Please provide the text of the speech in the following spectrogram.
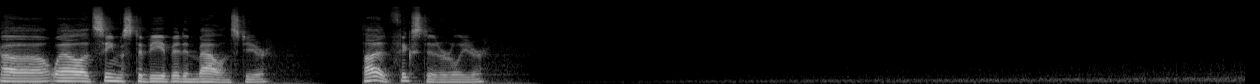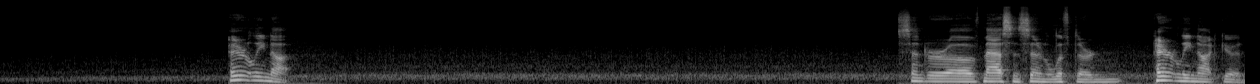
Uh, well, it seems to be a bit imbalanced here. Thought I'd fixed it earlier. Apparently not. Center of mass and center of lift are apparently not good.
